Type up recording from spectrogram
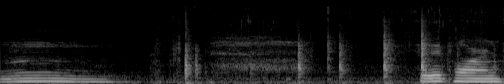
Mmm. Food porn.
